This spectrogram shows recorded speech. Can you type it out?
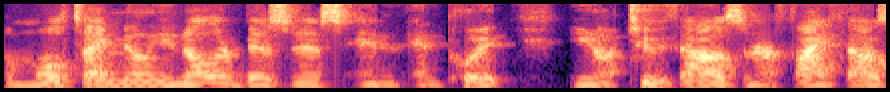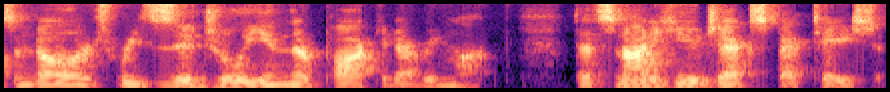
a multi-million dollar business and and put you know two thousand or five thousand dollars residually in their pocket every month. That's not a huge expectation.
